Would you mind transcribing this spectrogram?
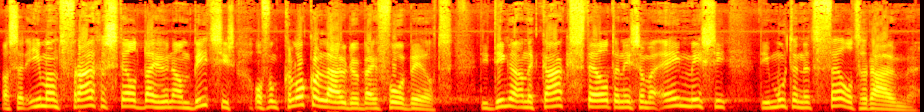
Als er iemand vragen stelt bij hun ambities, of een klokkenluider bijvoorbeeld, die dingen aan de kaak stelt, dan is er maar één missie, die moeten het veld ruimen.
